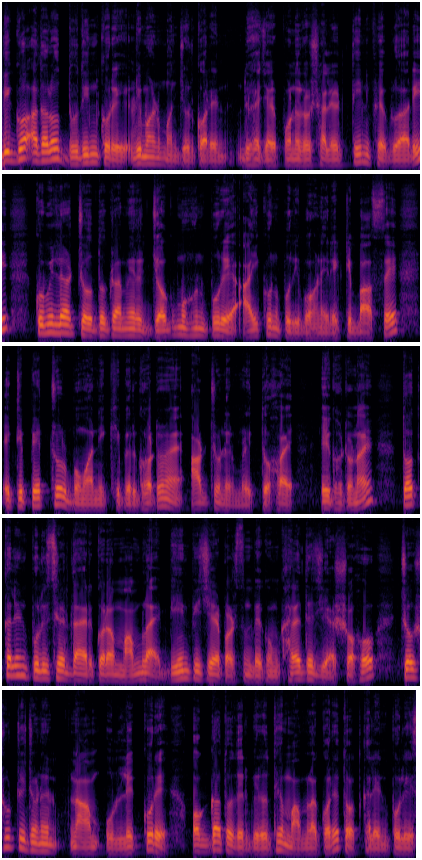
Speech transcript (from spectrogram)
বিজ্ঞ আদালত দুদিন করে রিমান্ড মঞ্জুর করেন। দুই হাজার পনেরো সালের তিন ফেব্রুয়ারি কুমিল্লার চৌদ্দগ্রামের জগমোহনপুরে আইকন পরিবহনের একটি বাসে একটি পেট্রোল বোমা নিক্ষেপের ঘটনায় আটজনের মৃত্যু হয়। এ ঘটনায় তৎকালীন পুলিশের দায়ের করা মামলায় বিএনপি চেয়ারপারসন বেগম খালেদা জিয়া সহ চৌষট্টি জনের নাম উল্লেখ করে অজ্ঞাতদের বিরুদ্ধে মামলা করে তৎকালীন পুলিশ।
